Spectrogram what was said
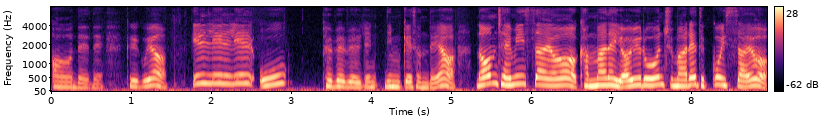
어, 네 네. 그리고요, 1115 별별별 님께서인데요. 너무 재미있어요. 간만에 여유로운 주말에 듣고 있어요.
